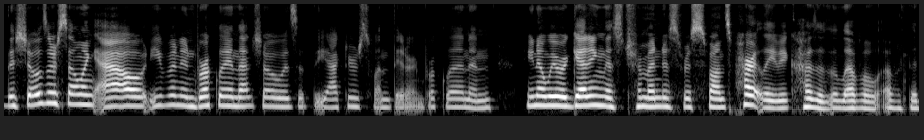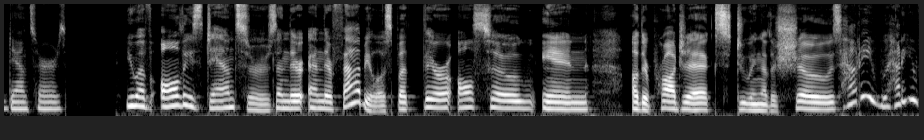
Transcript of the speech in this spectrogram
the shows are selling out even in brooklyn that show was at the actors fund theater in brooklyn and you know we were getting this tremendous response partly because of the level of the dancers you have all these dancers and they're and they're fabulous but they're also in other projects doing other shows how do you how do you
